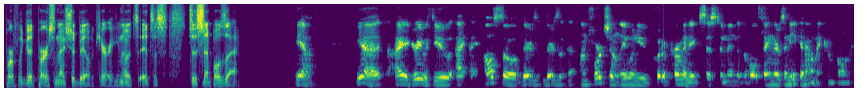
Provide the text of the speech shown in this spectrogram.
perfectly good person i should be able to carry you know it's it's as, it's as simple as that yeah yeah, I agree with you. I, I also there's there's unfortunately when you put a permitting system into the whole thing, there's an economic component.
